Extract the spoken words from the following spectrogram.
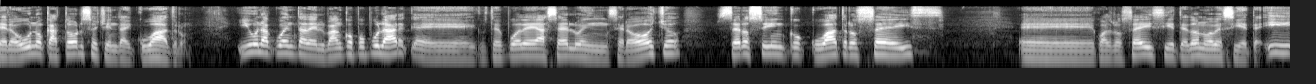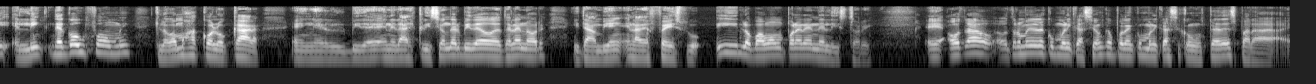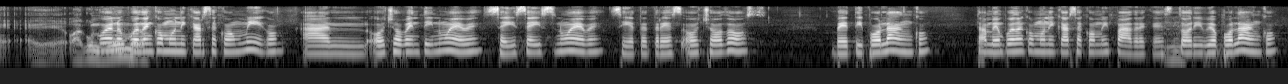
01 14 84 y una cuenta del Banco Popular que usted puede hacerlo en 08 05 46 eh, 467297 y el link de GoFundMe que lo vamos a colocar en el video, en la descripción del video de Telenor y también en la de Facebook. Y lo vamos a poner en el history. Eh, otra, otro medio de comunicación que pueden comunicarse con ustedes para eh, algún Bueno, pueden comunicarse conmigo al 829-669-7382, Betty Polanco. También pueden comunicarse con mi padre, que es Toribio Polanco,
